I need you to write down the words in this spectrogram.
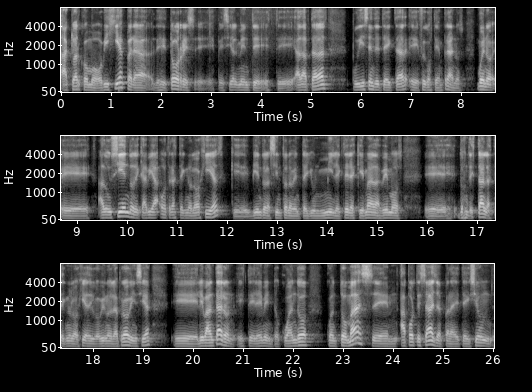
actuar como vigías para desde torres eh, especialmente este, adaptadas pudiesen detectar eh, fuegos tempranos. Bueno, eh, aduciendo de que había otras tecnologías, que viendo las 191.000 hectáreas quemadas vemos eh, dónde están las tecnologías del gobierno de la provincia, levantaron este elemento. Cuando cuanto más aportes haya para detección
